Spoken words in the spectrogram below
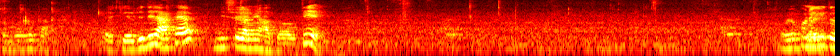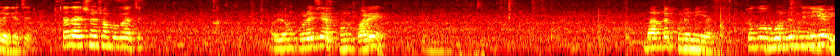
নেই। সম্পর্ক টাকা কেউ যদি রাখে নিশ্চয়ই আমি হাত বাড়াবো ঠিক আছে? ওইরকম অনেকেই তো রেখেছে। তাদের সঙ্গে সম্পর্ক আছে। ওইরকম করেছে আর ফোন করে? বালটা খুলে নিয়ে যাচ্ছে তোকে ও বললে তুই নিয়ে যাবি?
